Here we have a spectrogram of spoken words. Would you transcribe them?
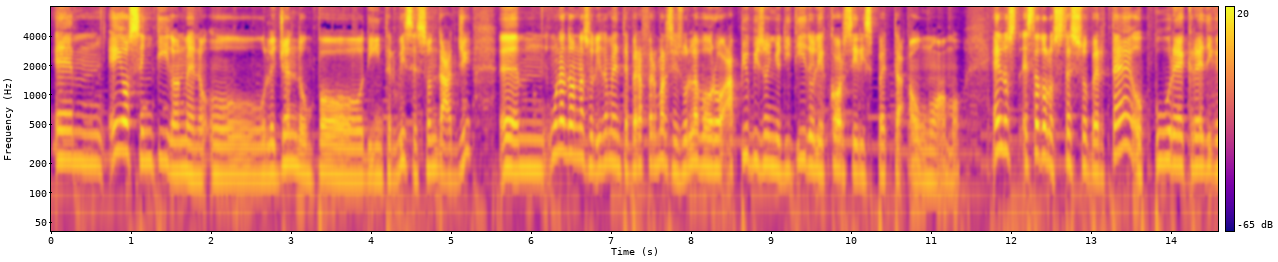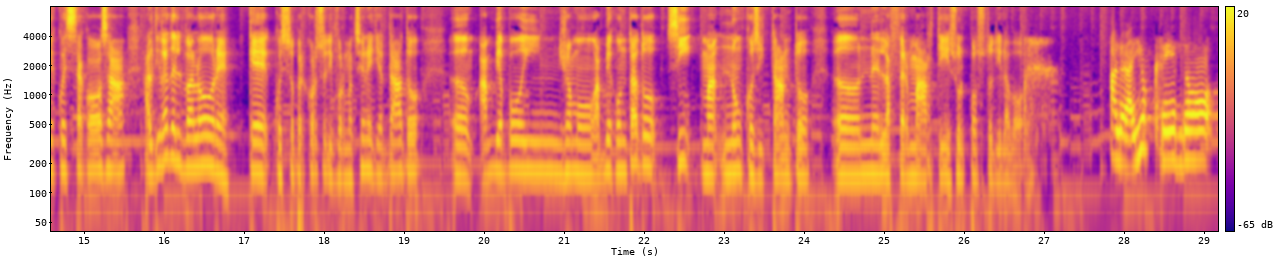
e, ehm, e io ho sentito sentito almeno uh, leggendo un po' di interviste e sondaggi, um, una donna solitamente per affermarsi sul lavoro ha più bisogno di titoli e corsi rispetto a un uomo. È, lo, è stato lo stesso per te oppure credi che questa cosa, al di là del valore che questo percorso di formazione ti ha dato uh, abbia poi diciamo abbia contato sì ma non così tanto uh, nell'affermarti sul posto di lavoro allora, io credo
